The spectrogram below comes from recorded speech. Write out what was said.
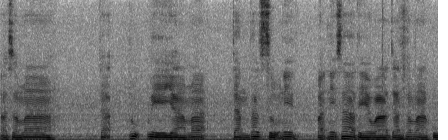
อาสมาจะทุเวยามะ จันทสุนิปนิสาเทวาจันทมาคู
